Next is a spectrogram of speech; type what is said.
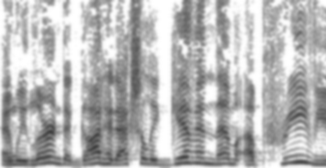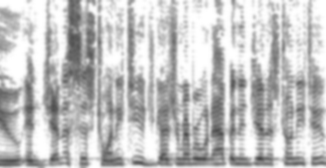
And we learned that God had actually given them a preview in Genesis 22. Do you guys remember what happened in Genesis 22?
